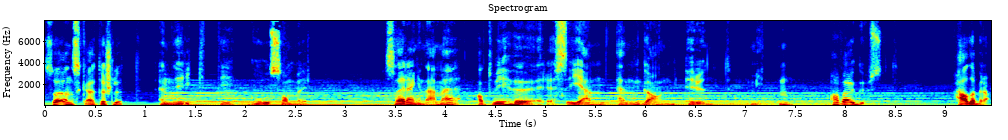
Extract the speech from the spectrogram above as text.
Så ønsker jeg til slutt en riktig god sommer. Så regner jeg med at vi høres igjen en gang rundt midten av august. Ha det bra.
